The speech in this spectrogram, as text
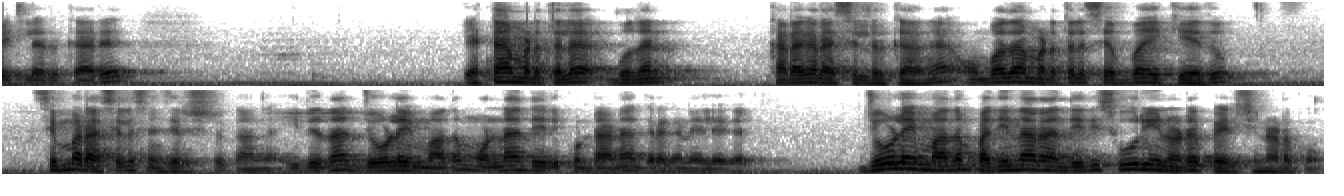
வீட்டில் இருக்கார். எட்டாம் இடத்துல புதன் கடகராசியில் இருக்காங்க. ஒன்பதாம் இடத்துல செவ்வாய் கேது சிம்ம ராசியில் இருக்காங்க இதுதான் ஜூலை மாதம் ஒன்றாம் தேதிக்கு உண்டான கிரக நிலைகள். ஜூலை மாதம் பதினாறாம் தேதி சூரியனோட பயிற்சி நடக்கும்.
